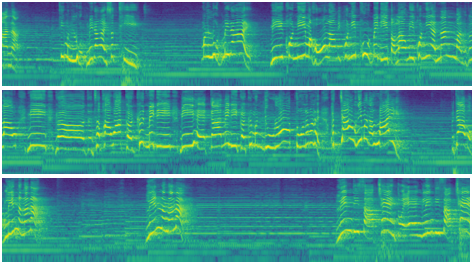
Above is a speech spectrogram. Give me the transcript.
ารน่ะ ที่มันหลุดไม่ได้สักที มันหลุดไม่ได้ มีคนนี้มาโหเรามีคนนี้พูดไม่ดีต่อเรา มีคนนี้อันนั่นมาเรา มีสภาวะเกิดขึ้นไม่ดี มีเหตุการณ์ไม่ดีเกิดขึ้นมันอยู่รอบตัวแล้วเมื่อไหร่พระเจ้านี่มันอะไร พระเจ้าบอกลิ้นอันนั้นน่ะลิ้นอันนั้นน่ะ ลิ้นที่สาบแช่งตัวเอง ลิ้นที่สาบแช่ง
